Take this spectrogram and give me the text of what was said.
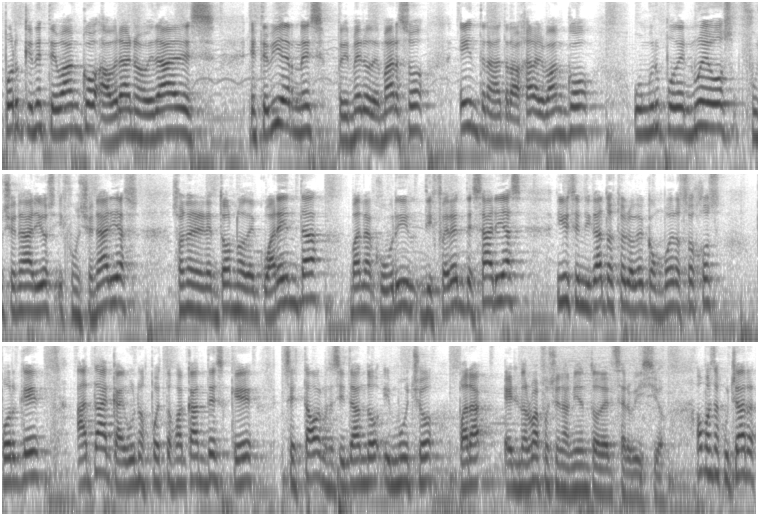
porque en este banco habrá novedades. Este viernes, primero de marzo, entran a trabajar al banco un grupo de nuevos funcionarios y funcionarias. Son en el entorno de 40, van a cubrir diferentes áreas y el sindicato esto lo ve con buenos ojos porque ataca algunos puestos vacantes que se estaban necesitando y mucho para el normal funcionamiento del servicio. Vamos a escuchar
